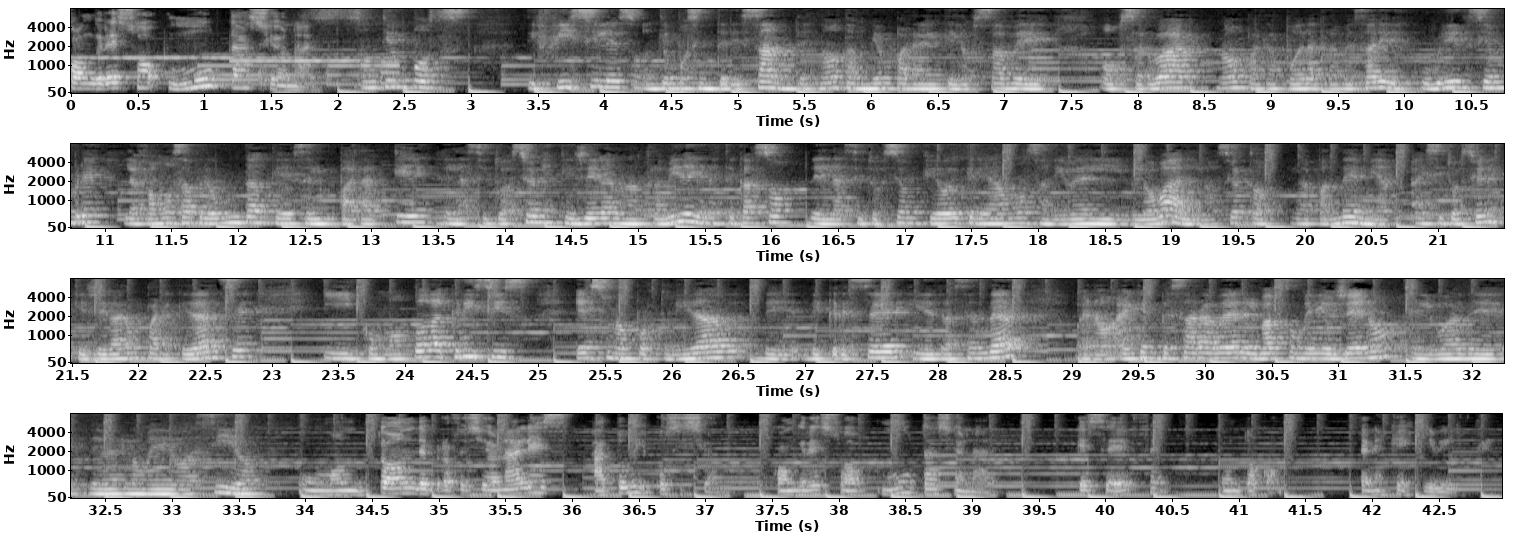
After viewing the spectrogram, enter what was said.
Congreso Mutacional. Son tiempos difíciles, son tiempos interesantes, ¿no? También para el que lo sabe observar, ¿no? Para poder atravesar y descubrir siempre la famosa pregunta que es el para qué de las situaciones que llegan a nuestra vida y en este caso de la situación que hoy creamos a nivel global, ¿no es cierto? La pandemia. Hay situaciones que llegaron para quedarse y como toda crisis es una oportunidad de, de crecer y de trascender, bueno, hay que empezar a ver el vaso medio lleno en lugar de, verlo medio vacío. Un montón de profesionales a tu disposición. Congreso Mutacional, sf.com. Tenés que escribirte.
